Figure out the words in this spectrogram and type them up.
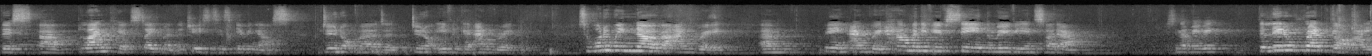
this uh, blanket statement that Jesus is giving us. Do not murder, do not even get angry. So what do we know about angry? Um, being angry. How many of you have seen the movie Inside Out? Seen that movie? The little red guy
